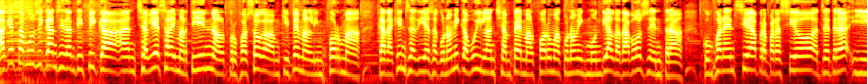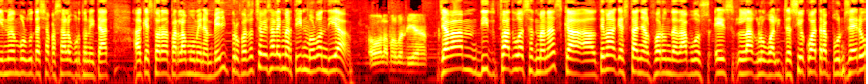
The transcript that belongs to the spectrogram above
Aquesta música ens identifica en Xavier Sala i Martín, el professor amb qui fem l'informe cada 15 dies econòmic. Avui l'enxampem al Fòrum Econòmic Mundial de Davos entre conferència, preparació, etc. i no hem volgut deixar passar l'oportunitat a aquesta hora de parlar un moment amb ell. Professor Xavier Sala i Martín, molt bon dia. Hola, molt bon dia. Ja vam dir fa dues setmanes que el tema d'aquest any al Fòrum de Davos és la globalització 4.0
